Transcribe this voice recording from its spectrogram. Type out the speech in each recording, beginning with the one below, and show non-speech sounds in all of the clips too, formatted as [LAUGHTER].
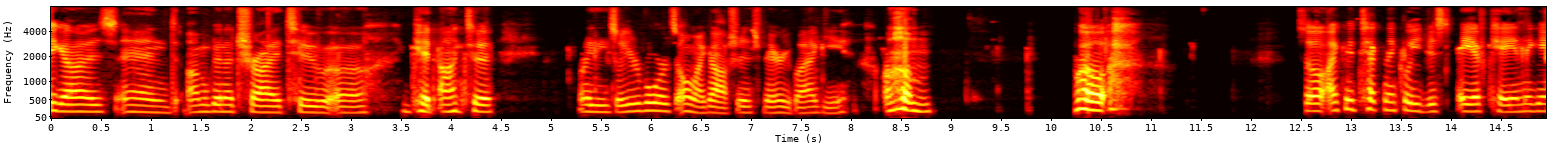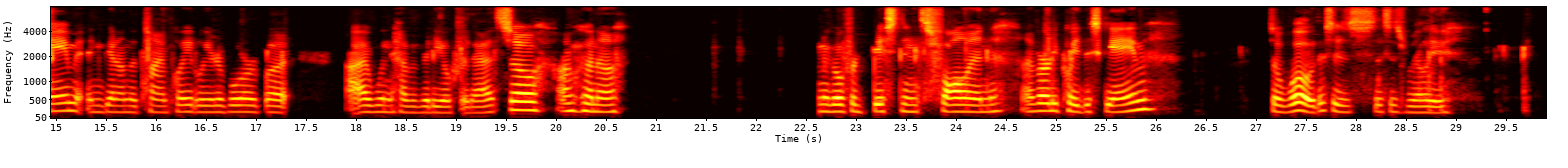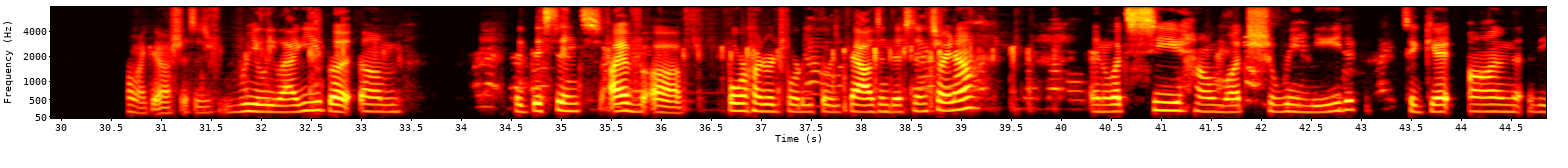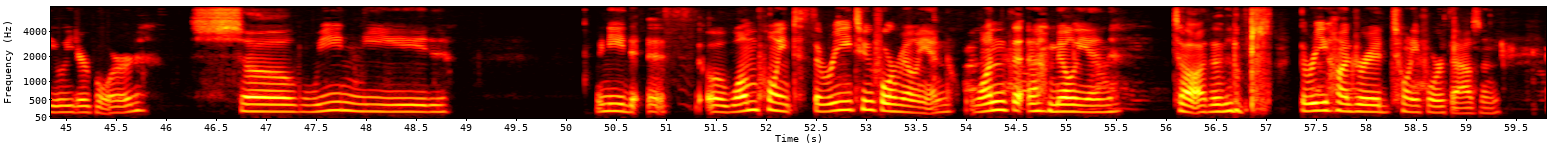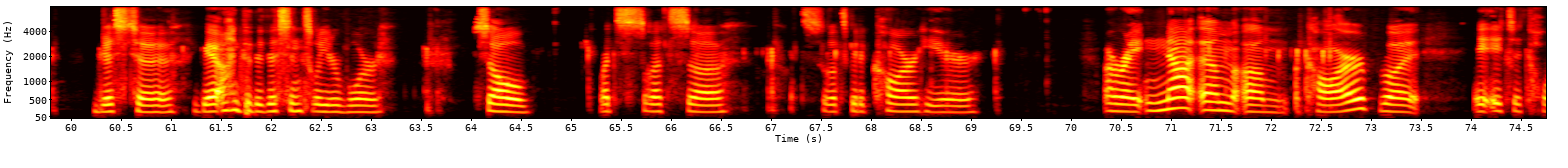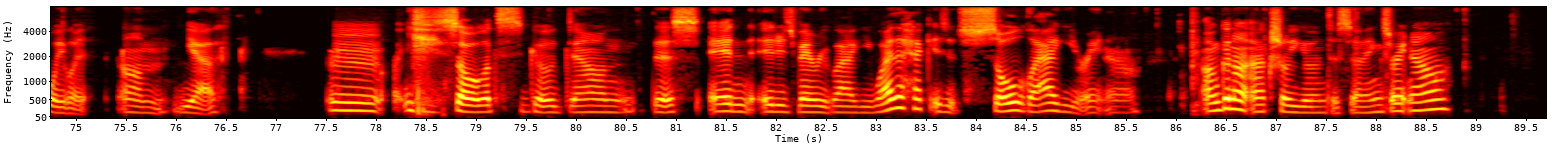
Hey guys, and I'm gonna try to uh, get [LAUGHS] onto one of these leaderboards. Oh my gosh, it's very laggy. [LAUGHS] Um, well, [SIGHS] so I could technically just AFK in the game and get on the time played leaderboard, but I wouldn't have a video for that. So I'm gonna I'm gonna go for distance fallen. I've already played this game. So whoa, this is this is really oh my gosh, this is really laggy, but um the distance I have uh 443,000 distance right now. And let's see how much we need to get on the leaderboard. So we need we need uh, uh, 1.324 million, 1 th- uh, [LAUGHS] million to uh, 324,000 just to get [LAUGHS] onto the distance leaderboard. So let's let's uh let's let's get a car here. All right, not um um a car, but it, it's a toilet. Um yeah. Mm, [LAUGHS] so let's go down this, and it is very laggy. Why the heck is it so laggy right now? I'm gonna actually go into settings right now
